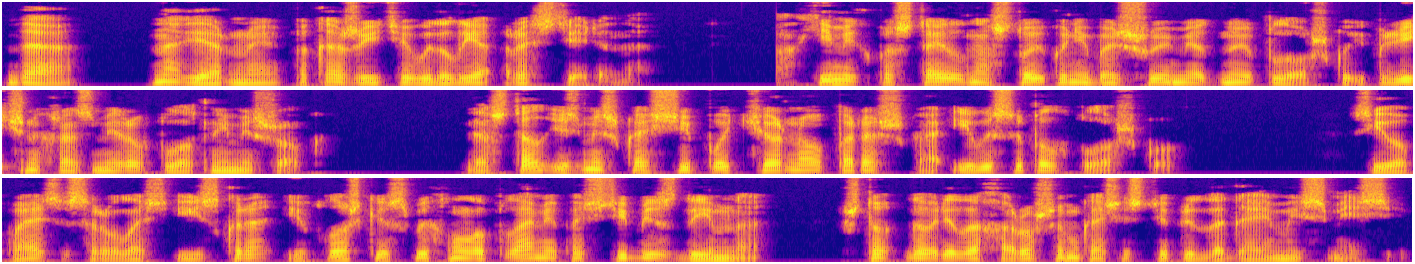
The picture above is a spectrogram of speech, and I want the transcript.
Да, «Наверное. Покажите», — выдал я растерянно. Алхимик поставил на стойку небольшую медную плошку и приличных размеров плотный мешок. Достал из мешка щепоть черного порошка и высыпал в плошку. С его пальца сорвалась искра, и в плошке вспыхнуло пламя почти бездымно, что говорило о хорошем качестве предлагаемой смеси.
